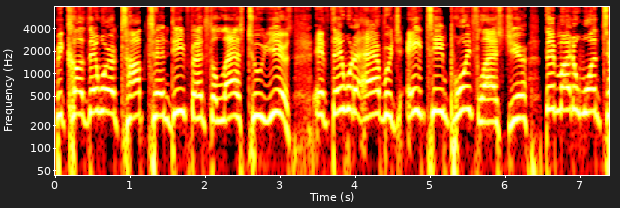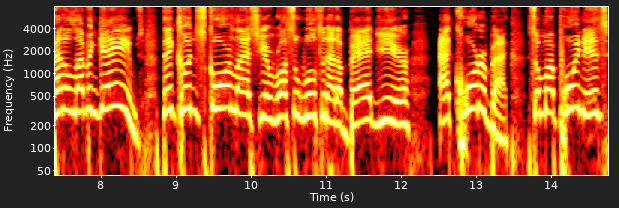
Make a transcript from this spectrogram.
because they were a top 10 defense the last two years. If they would have averaged 18 points last year, they might have won 10, 11 games. They couldn't score last year, and Russell Wilson had a bad year at quarterback. So my point is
